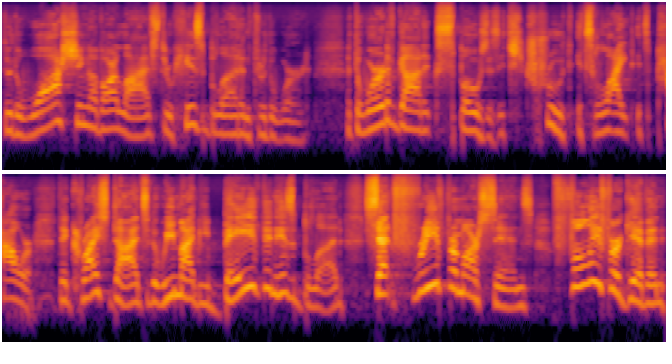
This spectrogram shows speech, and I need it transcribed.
through the washing of our lives, through his blood, and through the word that the Word of God exposes its truth, its light, its power, that Christ died so that we might be bathed in His blood, set free from our sins, fully forgiven,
